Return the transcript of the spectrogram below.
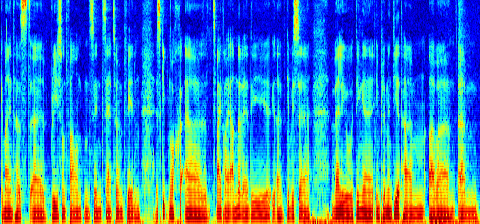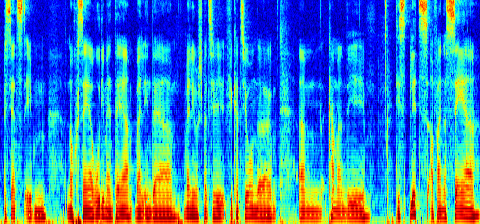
gemeint hast. Äh, Breeze und Fountain sind sehr zu empfehlen. Es gibt noch äh, zwei, drei andere, die äh, gewisse Value-Dinge implementiert haben, aber ähm, bis jetzt eben noch sehr rudimentär, weil in der Value-Spezifikation da ähm, kann man die, die Splits auf einer sehr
